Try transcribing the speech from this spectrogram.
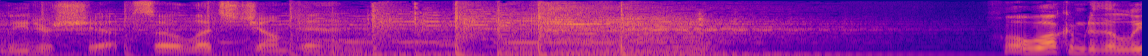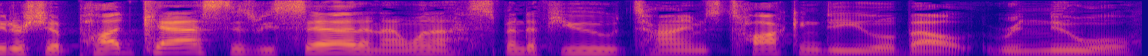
leadership. So let's jump in. Well, welcome to the Leadership Podcast, as we said, and I want to spend a few times talking to you about renewal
